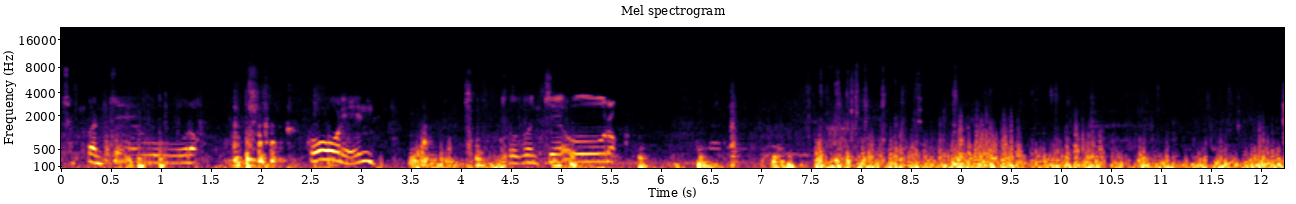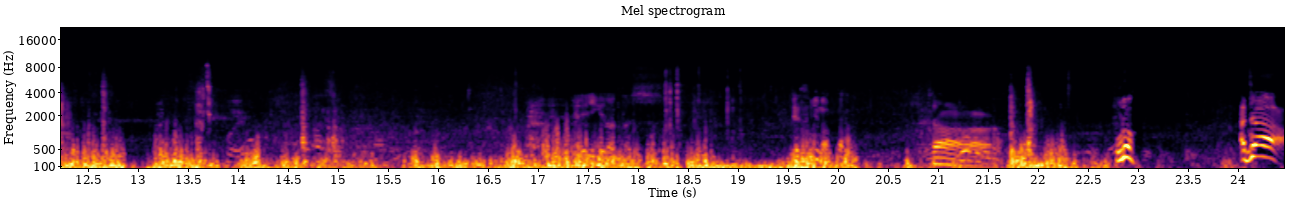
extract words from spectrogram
첫 번째 우럭. 꼬린. 두 번째 우럭. 에이 씨. 내 손이 낫다. 자. 우럭! 아자!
